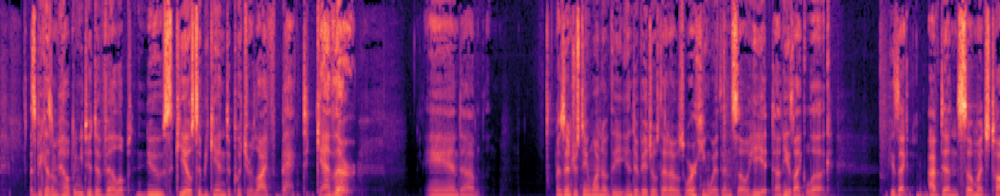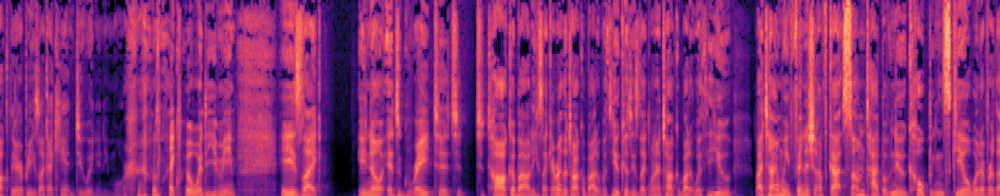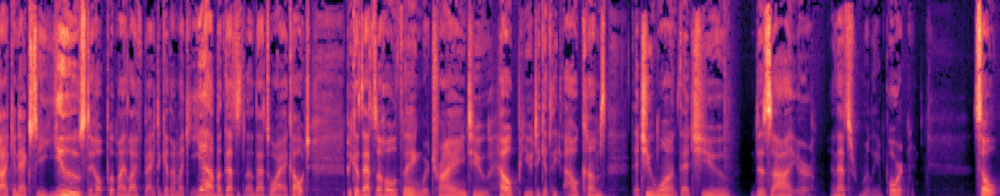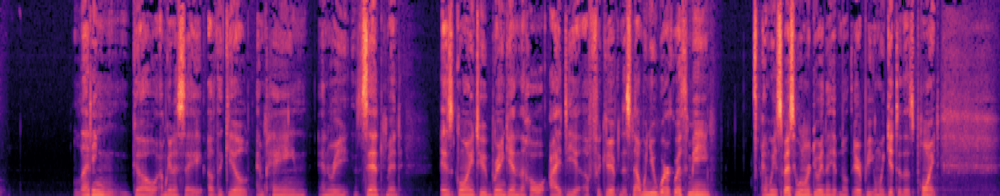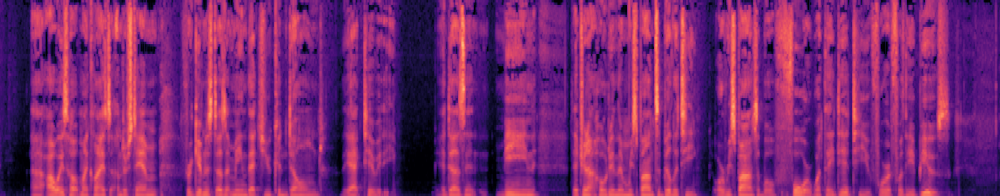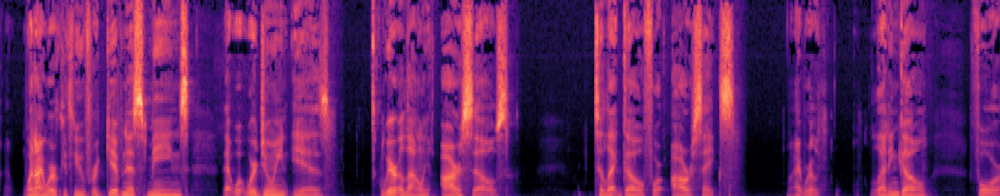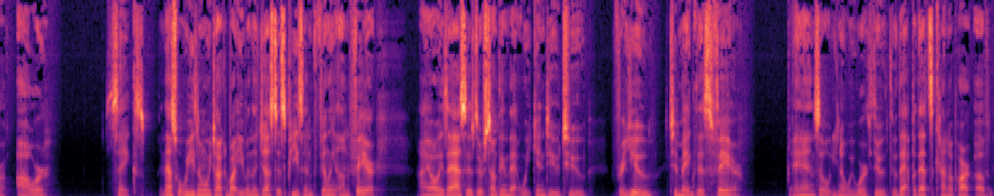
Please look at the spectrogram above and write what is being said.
is because i'm helping you to develop new skills to begin to put your life back together. And um, it was interesting one of the individuals that i was working with and so he had done he's like look he's like i've done so much talk therapy. He's like i can't do it anymore i was like well what do you mean he's like you know, it's great to, to, to talk about it. He's like, I'd rather talk about it with you because he's like, when I talk about it with you, by the time we finish, I've got some type of new coping skill, whatever that I can actually use to help put my life back together. I'm like, yeah, but that's, that's why I coach because that's the whole thing. We're trying to help you to get the outcomes that you want, that you desire. And that's really important. So letting go, I'm going to say, of the guilt and pain and resentment is going to bring in the whole idea of forgiveness. Now, when you work with me, and we especially when we're doing the hypnotherapy and we get to this point, uh, I always help my clients to understand forgiveness doesn't mean that you condoned the activity. It doesn't mean that you're not holding them responsibility or responsible for what they did to you for for the abuse when I work with you, forgiveness means that what we're doing is we're allowing ourselves to let go for our sakes. Right? We're letting go for our sakes. And that's what we're using when we talk about even the justice piece and feeling unfair. I always ask, is there something that we can do to for you to make this fair? And so, you know, we work through through that, but that's kind of part of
